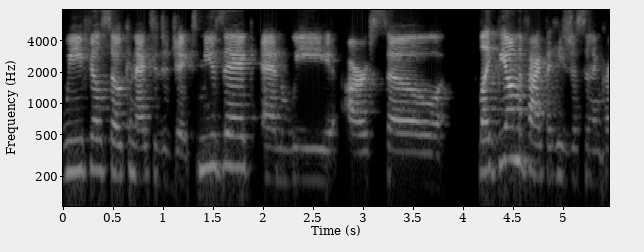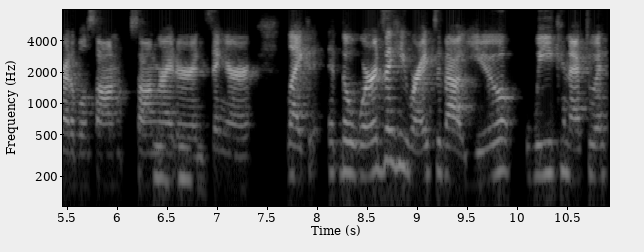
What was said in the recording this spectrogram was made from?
we feel so connected to Jake's music and we are so like beyond the fact that he's just an incredible song songwriter mm-hmm. and singer like the words that he writes about you we connect with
